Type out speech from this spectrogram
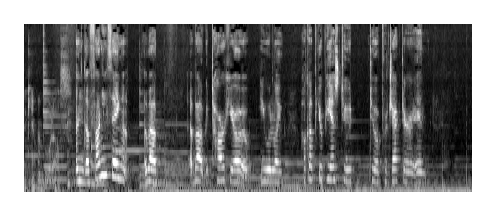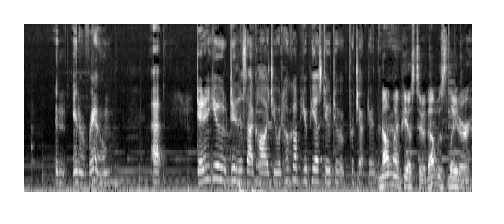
I can't remember what else. And the funny thing about about Guitar Hero, you would like hook up your PS2 to a projector in in in a room. At didn't you do this at college? You would hook up your PS2 to a projector in the Not room. my PS2. That was later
